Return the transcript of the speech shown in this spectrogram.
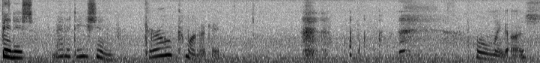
Finish meditation. Girl, come on, okay. oh my gosh.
